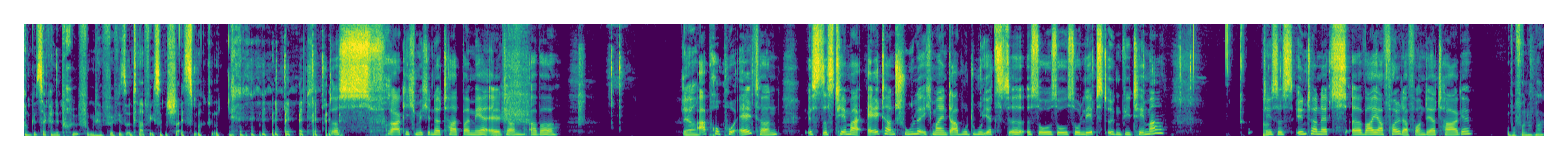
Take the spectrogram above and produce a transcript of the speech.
Warum gibt es da keine Prüfung dafür? Wieso darf ich so einen Scheiß machen? Das frage ich mich in der Tat bei mehr Eltern. Aber Ja. apropos Eltern, ist das Thema Elternschule, ich meine, da wo du jetzt äh, so, so, so lebst, irgendwie Thema? Dieses Internet äh, war ja voll davon der Tage. Wovon nochmal?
